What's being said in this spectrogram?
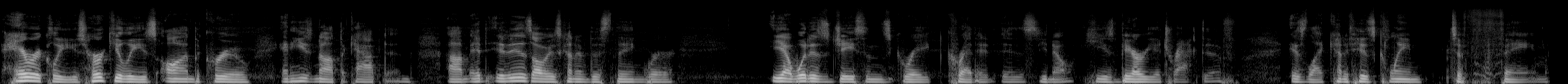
Heracles, Hercules on the crew, and he's not the captain. Um, it it is always kind of this thing where, yeah, what is Jason's great credit is you know he's very attractive, is like kind of his claim to fame,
